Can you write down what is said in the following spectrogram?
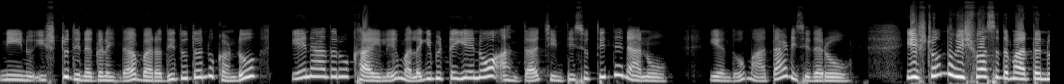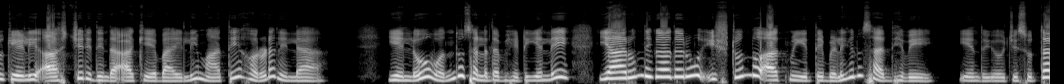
ನೀನು ಇಷ್ಟು ದಿನಗಳಿಂದ ಬರದಿದ್ದುದನ್ನು ಕಂಡು ಏನಾದರೂ ಕಾಯಿಲೆ ಮಲಗಿಬಿಟ್ಟೆಯೇನೋ ಅಂತ ಚಿಂತಿಸುತ್ತಿದ್ದೆ ನಾನು ಎಂದು ಮಾತಾಡಿಸಿದರು. ಇಷ್ಟೊಂದು ವಿಶ್ವಾಸದ ಮಾತನ್ನು ಕೇಳಿ ಆಶ್ಚರ್ಯದಿಂದ ಆಕೆಯ ಬಾಯಲ್ಲಿ ಮಾತೇ ಹೊರಡಲಿಲ್ಲ. ಎಲ್ಲೋ ಒಂದು ಸಲದ ಭೇಟಿಯಲ್ಲೇ ಯಾರೊಂದಿಗಾದರೂ ಇಷ್ಟೊಂದು ಆತ್ಮೀಯತೆ ಬೆಳೆಯಲು ಸಾಧ್ಯವೇ ಎಂದು ಯೋಚಿಸುತ್ತಾ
